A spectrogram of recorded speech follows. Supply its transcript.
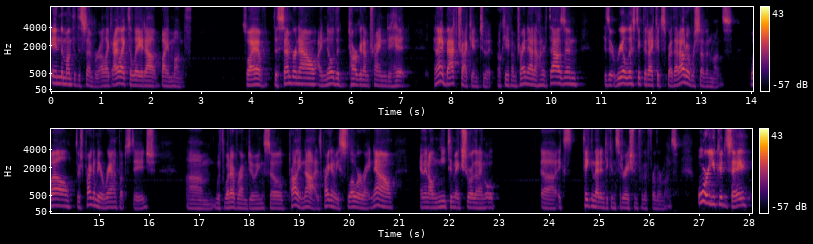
in the month of December. I like, I like to lay it out by month. So I have December now. I know the target I'm trying to hit and I backtrack into it. Okay. If I'm trying to add 100,000, is it realistic that I could spread that out over seven months? Well, there's probably gonna be a ramp up stage um, with whatever I'm doing. So probably not. It's probably going to be slower right now, and then I'll need to make sure that I'm uh, ex- taking that into consideration for the further months. Or you could say,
